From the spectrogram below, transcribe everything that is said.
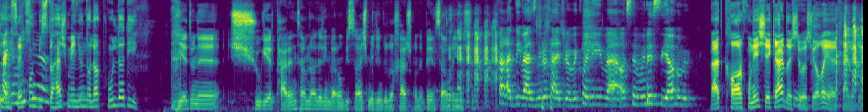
کنسل کن 28 میلیون دلار پول دادی. یه دونه sugar parent هم نداریم برای اون 28 میلیون دلار خرج کنه. بریم سوار فقط بیوزنی رو تجربه کنی و آسمون سیاه بعد کارخونه شکر داشته باشی آقای خلیقی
